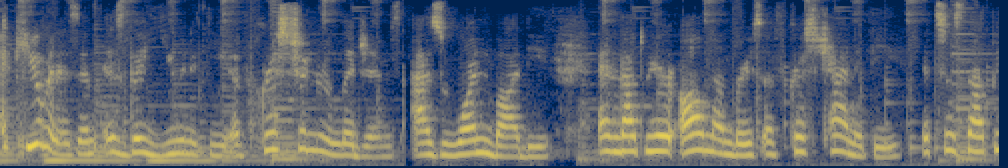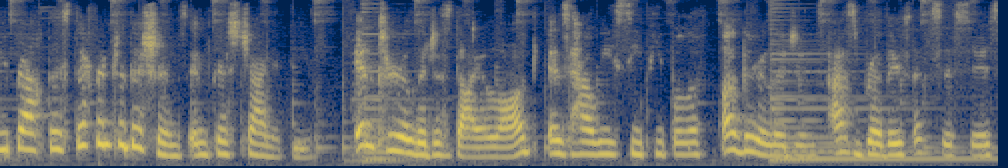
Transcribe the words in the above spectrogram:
Ecumenism is the unity of Christian religions as one body, and that we are all members of Christianity. It's just that we practice different traditions in Christianity. Interreligious dialogue is how we see people of other religions as brothers and sisters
